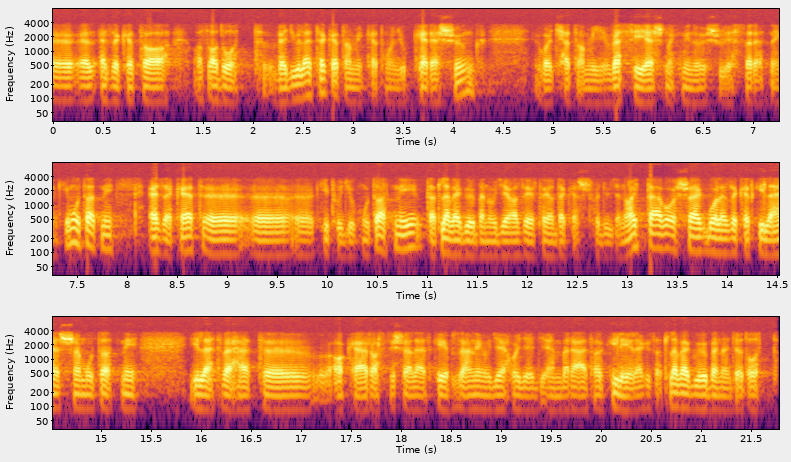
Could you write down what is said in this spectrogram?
e, ezeket a, az adott vegyületeket, amiket mondjuk keresünk, vagy hát ami veszélyesnek minősül és szeretnénk kimutatni, ezeket ö, ö, ki tudjuk mutatni, tehát levegőben ugye azért érdekes, hogy ugye nagy távolságból ezeket ki lehessen mutatni, illetve hát akár azt is el lehet képzelni, ugye, hogy egy ember által kilélegzett levegőben egy adott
